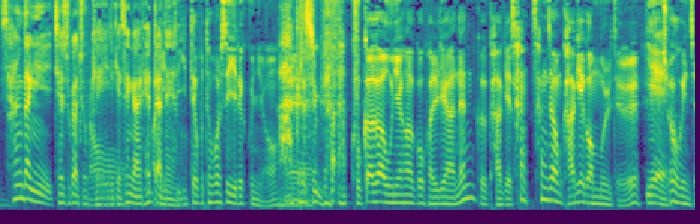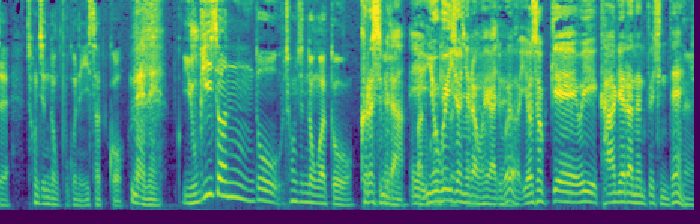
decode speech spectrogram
상당히 재수가 좋게 어. 이렇게 생각을 했다네요. 아, 이때, 이때부터 벌써 이랬군요. 아, 네. 그렇습니다. 국가가 운영하고 관리하는 그 가게 상, 상점 가게 건물들 예. 쭉 이제 청진동 부근에 있었고 네네. 유기전도 청진동과 또 그렇습니다. 네, 예, 유구이전이라고 관계가 해가지고요. 있잖아요. 여섯 개의 가게라는 뜻인데 네.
